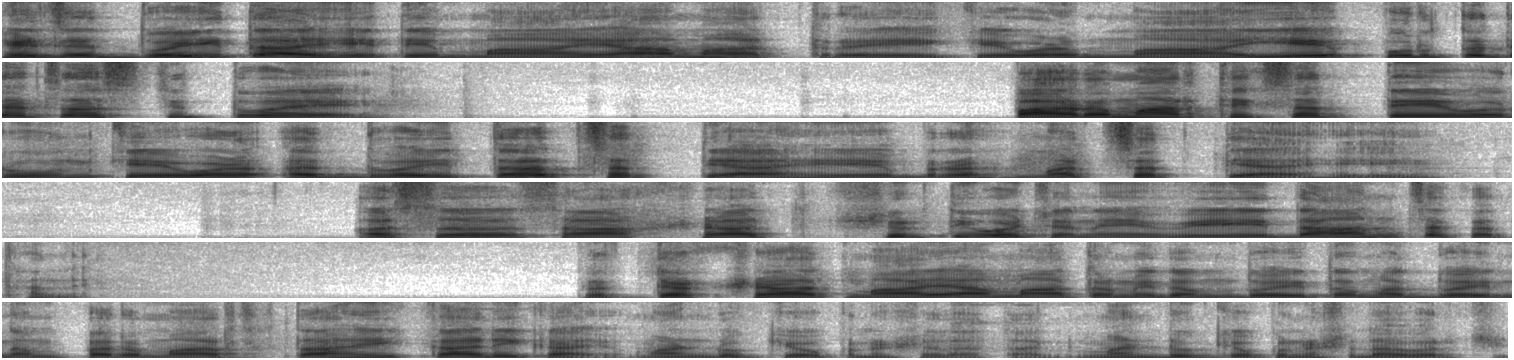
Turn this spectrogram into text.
हे जे द्वैत आहे ते माया मात्र आहे केवळ मायेपुरतं त्याचं अस्तित्व आहे. पारमार्थिक सत्तेवरून केवळ अद्वैतच सत्य आहे ब्रह्मच सत्य आहे असं साक्षात श्रुतिवचने वेदांचं कथन आहे. प्रत्यक्षात माया मात्रमिदम द्वैतम अद्वैतम परमार्थता ही कारिका आहे मांडुक्य उपनिषदात आली मांडुक्य उपनिषदावरची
